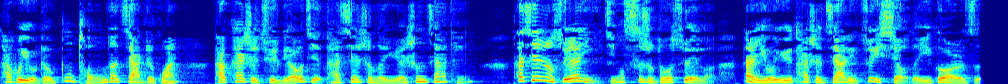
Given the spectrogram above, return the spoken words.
他会有着不同的价值观。他开始去了解他先生的原生家庭。他先生虽然已经四十多岁了，但由于他是家里最小的一个儿子，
